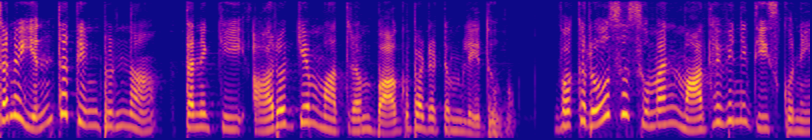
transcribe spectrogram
తను ఎంత తింటున్నా తనకి ఆరోగ్యం మాత్రం బాగుపడటం లేదు. ఒకరోజు సుమన్ మాధవిని తీసుకొని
